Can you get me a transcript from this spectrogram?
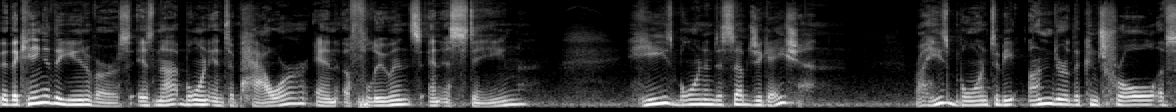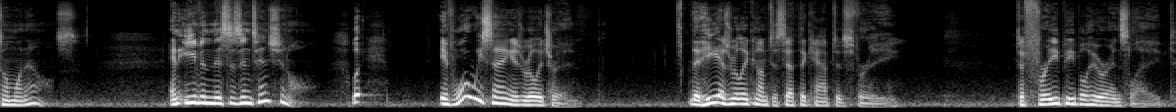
That the king of the universe is not born into power and affluence and esteem. He's born into subjugation. Right? He's born to be under the control of someone else. And even this is intentional. Look, if what we're saying is really true, that he has really come to set the captives free, to free people who are enslaved,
